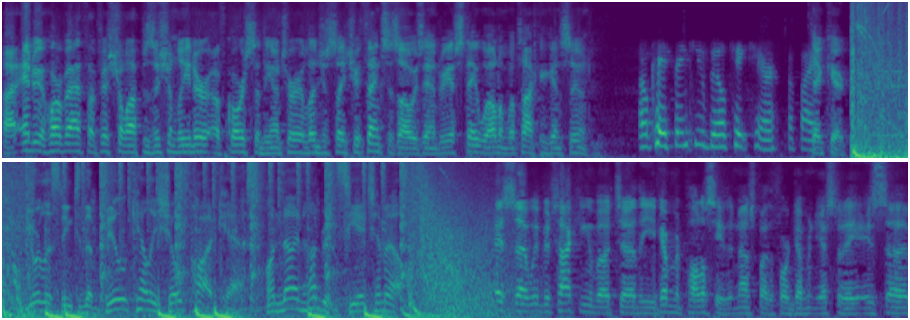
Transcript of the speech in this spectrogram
Uh, Andrea Horwath, official opposition leader, of course, of the Ontario Legislature. Thanks as always, Andrea. Stay well, and we'll talk again soon. Okay, thank you, Bill. Take care. Bye bye. Take care. You're listening to the Bill Kelly Show podcast on 900 CHML. As uh, we've been talking about, uh, the government policy announced by the Ford government yesterday is uh,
